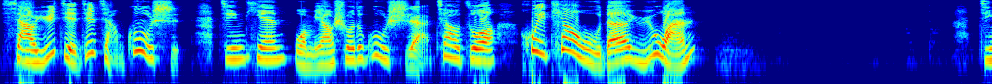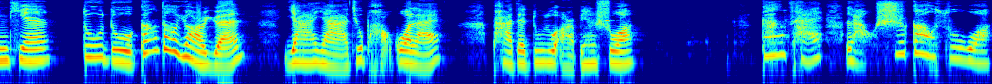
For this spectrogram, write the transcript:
小鱼姐姐讲故事。今天我们要说的故事，叫做《会跳舞的鱼丸》。今天嘟嘟刚到幼儿园，丫丫就跑过来，趴在嘟嘟耳边说：“刚才老师告诉我，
